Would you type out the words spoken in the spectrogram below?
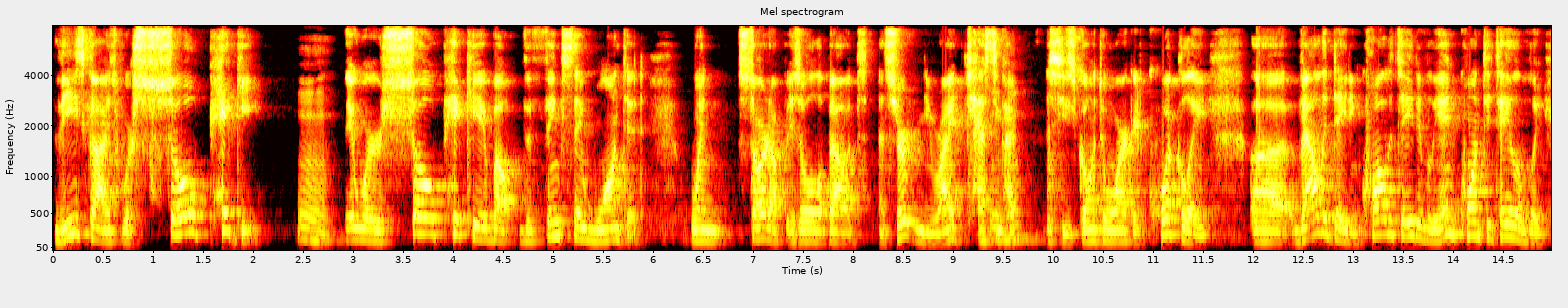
These guys were so picky. Mm. They were so picky about the things they wanted when startup is all about uncertainty, right? Testing mm-hmm. Hypotheses, going to market quickly, uh, validating qualitatively and quantitatively.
